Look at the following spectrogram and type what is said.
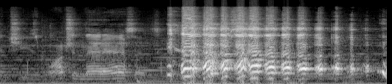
And she's watching that ass.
